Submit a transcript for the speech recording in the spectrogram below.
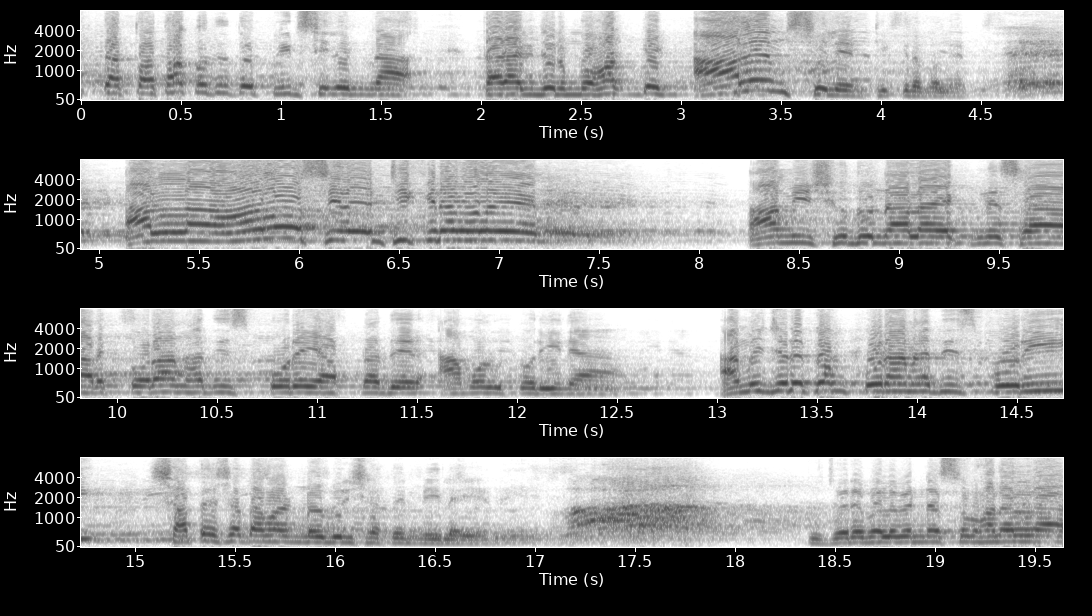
একটা তথাকথিত পীর ছিলেন না, তারা একজন মহাক্কিক আলেম ছিলেন। ঠিক না বলেন? আল্লাহ আল্লাহ ছিলেন। ঠিক না বলেন? আমি শুধু নালায়েক নেশার কোরআন হাদিস পড়ে আপনাদের আমল করি না। আমি যেরকম কোরআন হাদিস পড়ি, সাথে সাথে আমার নবীর সাথে মিলাইয়ে দিই। জোরে বলবেন না সোহান আল্লাহ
